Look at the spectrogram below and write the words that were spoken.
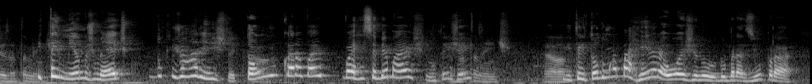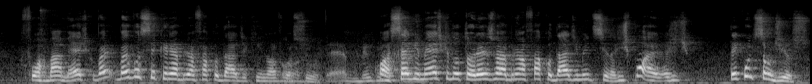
E Exatamente. tem menos médico do que jornalista. Então o cara vai, vai receber mais, não tem jeito. Exatamente. É. E tem toda uma barreira hoje no, no Brasil para formar médico. Vai, vai você querer abrir uma faculdade aqui em Nova Iguaçu? É bem Ó, segue médico e doutorês vai abrir uma faculdade de medicina. A gente pode, a gente tem condição disso.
